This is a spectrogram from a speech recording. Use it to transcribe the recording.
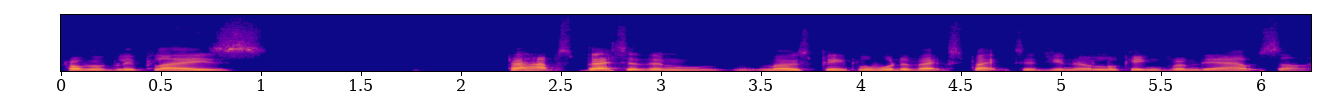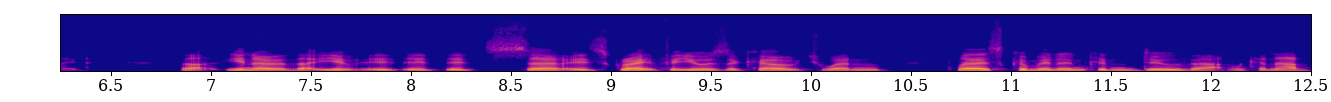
probably plays perhaps better than most people would have expected. You know, looking from the outside, that you know that you it, it, it's uh, it's great for you as a coach when players come in and can do that and can add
